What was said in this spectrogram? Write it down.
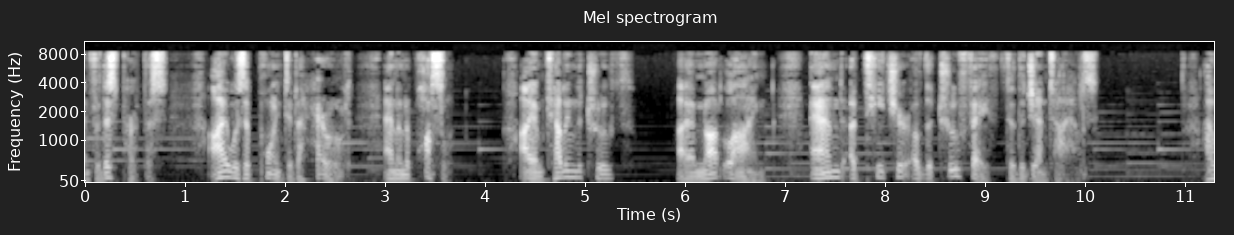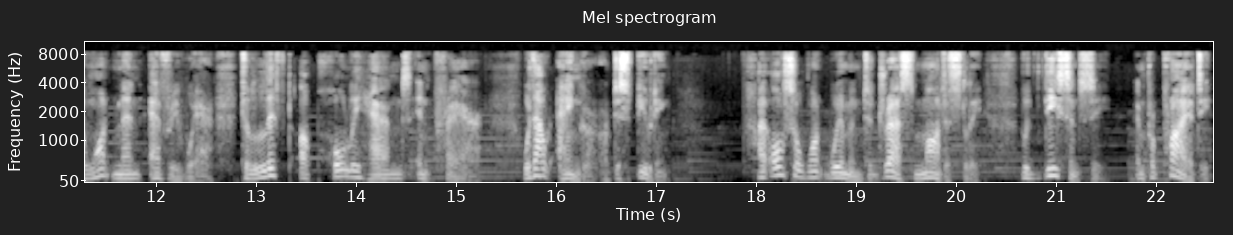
And for this purpose I was appointed a herald and an apostle. I am telling the truth, I am not lying, and a teacher of the true faith to the Gentiles. I want men everywhere to lift up holy hands in prayer, without anger or disputing. I also want women to dress modestly, with decency and propriety,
